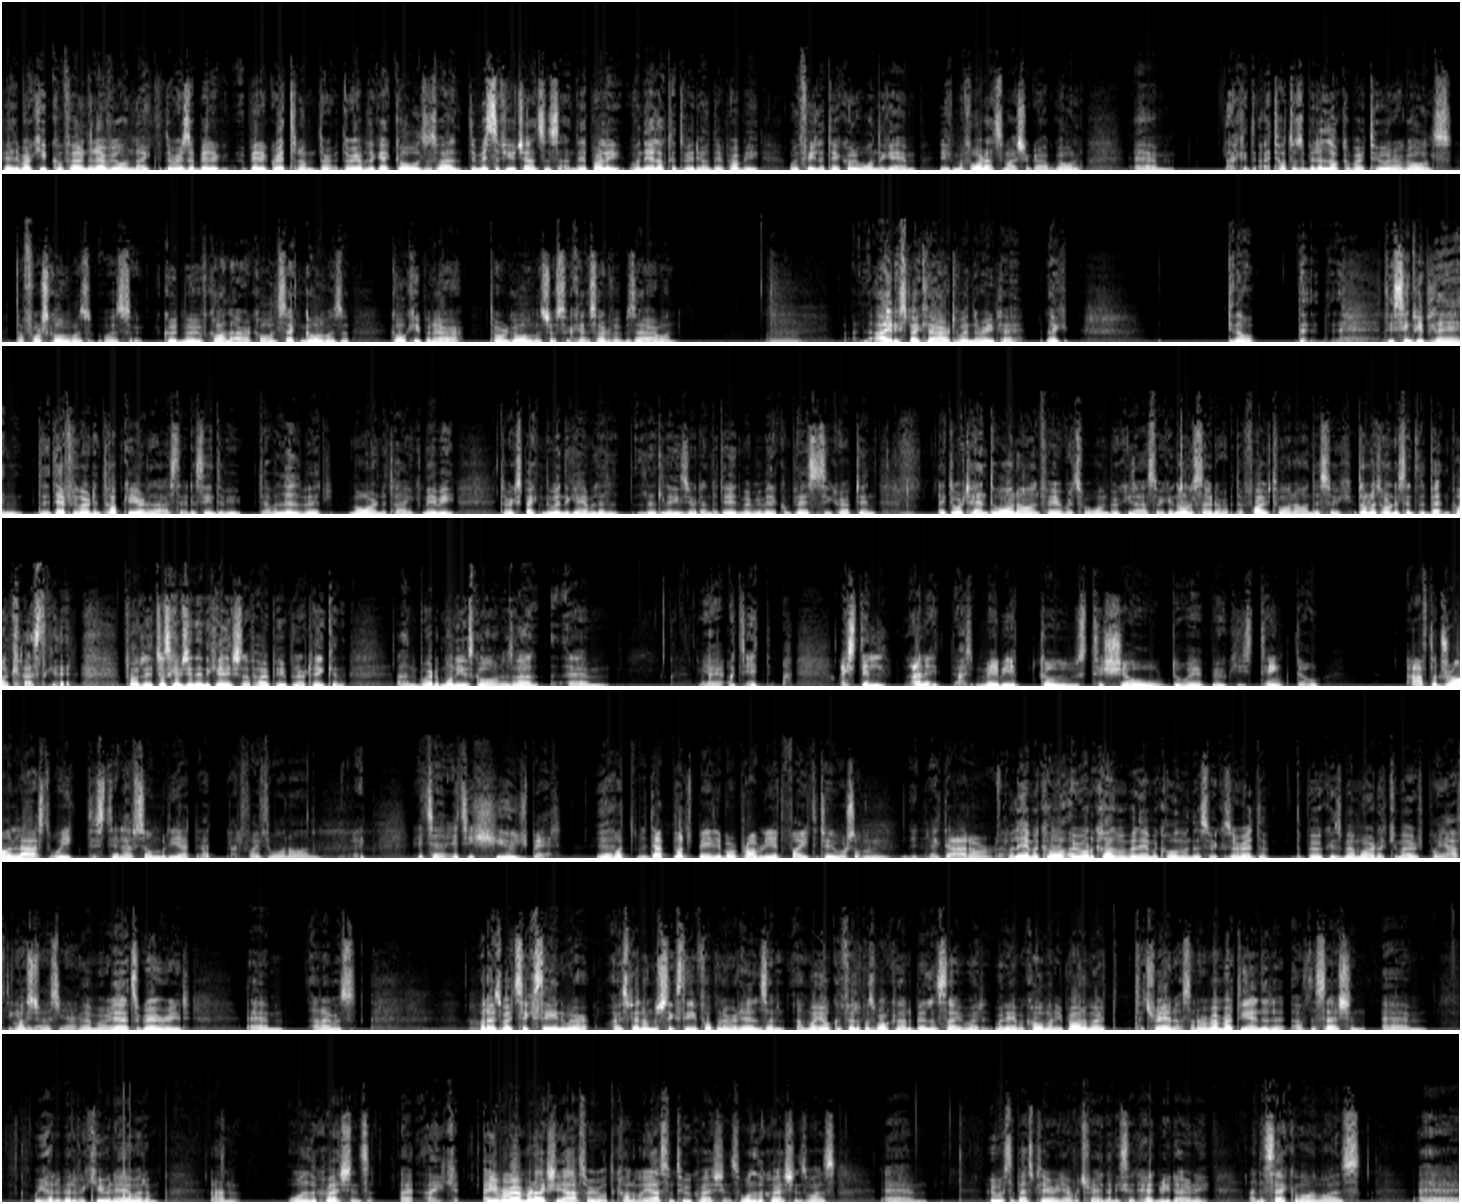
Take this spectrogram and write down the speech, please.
Bailieborough keep confounding everyone. Like there is a bit of a bit of grit to them. They're they're able to get goals as well. They missed a few chances, and they probably when they looked at the video, they probably would feel that they could have won the game even before that smash and grab goal. Um, I could, I thought there was a bit of luck about two of their goals. Their first goal was was a good move, called Lara Cole. Second goal was a goalkeeping error. Third goal was just a sort of a bizarre one. Mm. I'd expect Laragh to win the replay. Like, you know. The, the, they seem to be playing. They definitely weren't in top gear the last day. They seem to be to have a little bit more in the tank. Maybe they're expecting to win the game a little little easier than they did. Maybe a bit of complacency crept in. Like they were ten to one on favourites with one bookie last week. I notice now they're, they're five to one on this week. I don't want to turn this into the betting podcast again, but it just gives you an indication of how people are thinking and where the money is going as well. Um, yeah, it, it, I still, and it, maybe it goes to show the way bookies think, though after drawing last week to still have somebody at, at, at five to one on, it, it's a it's a huge bet. Yeah, but that puts Bailieborough probably at five to two or something like that. Or uh, well, Eamon Col- I wrote a column about Eamon Coleman this week because I read the the book, his memoir that came out. Oh, you have to give that, yeah. memoir. Yeah, it's a great read. Um, and I was when I was about sixteen, we were I was playing under sixteen football in Red Hills, and, and my uncle Philip was working on a building site with with Eamon Coleman. He brought him out to train us, and I remember at the end of the of the session. Um, we had a bit of a Q&A with him. And one of the questions, I, I, I remembered actually after I wrote the column, I asked him two questions. One of the questions was, um, who was the best player he ever trained? And he said Henry Downey. And the second one was, uh,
